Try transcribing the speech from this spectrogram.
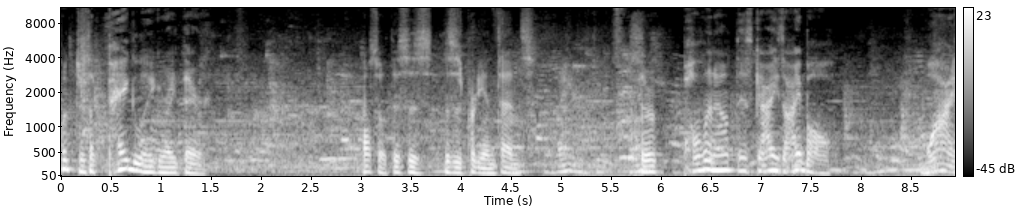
Look, there's a peg leg right there. Also, this is this is pretty intense. They're pulling out this guy's eyeball. Why?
